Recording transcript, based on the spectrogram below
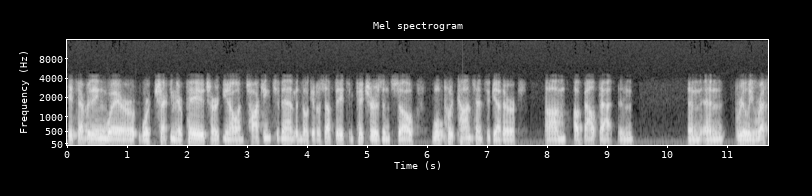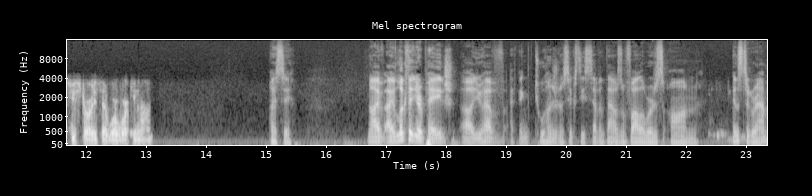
it's everything where we're checking their page, or you know, I'm talking to them, and they'll give us updates and pictures, and so we'll put content together um, about that, and and and really rescue stories that we're working on. I see. Now I've I've looked at your page. Uh, you have I think two hundred and sixty-seven thousand followers on Instagram,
